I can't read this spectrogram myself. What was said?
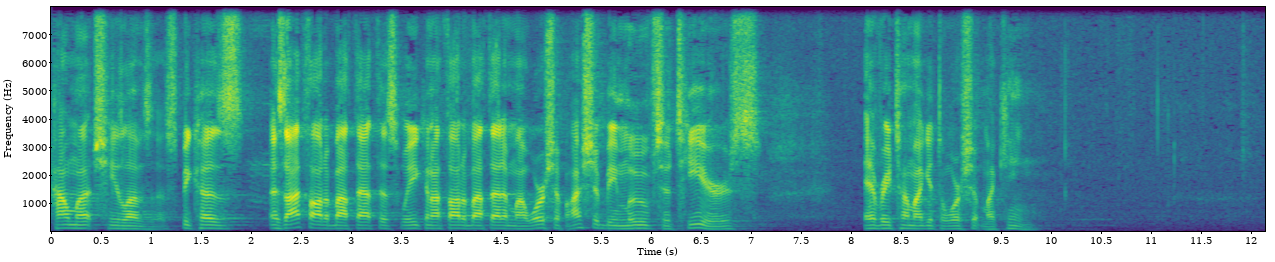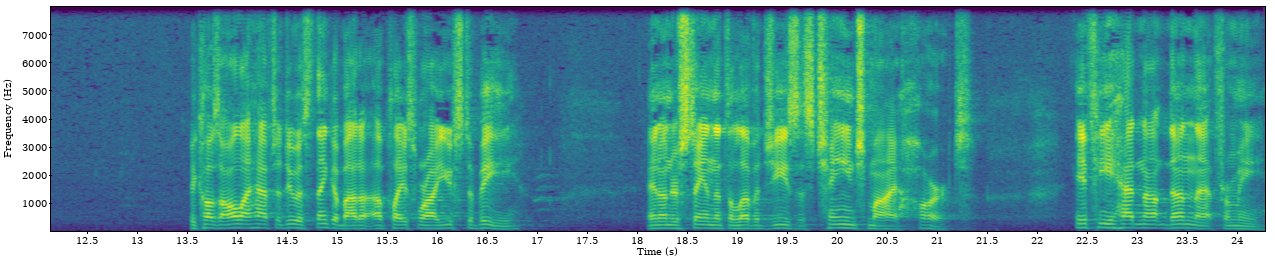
How much he loves us because as I thought about that this week and I thought about that in my worship, I should be moved to tears every time I get to worship my king. Because all I have to do is think about a, a, place where I used to be and understand that the love of Jesus changed my heart. If he had not done that for me,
